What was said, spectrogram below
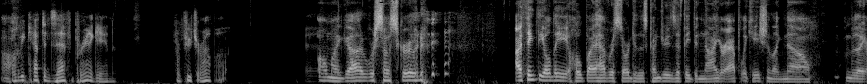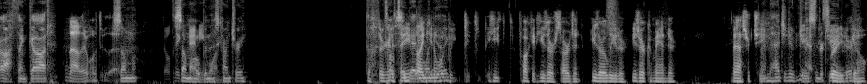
I want Oh, to be Captain Zapp Brannigan from Futurama. oh my God, we're so screwed. I think the only hope I have restored to this country is if they deny your application. Like, no, I'm like, oh, thank God. No, they won't do that. Some some anyone. hope in this country. They'll- They're they'll gonna take see like you know you what? We, he fuck it. He's our sergeant. He's our leader. He's our commander, Master Chief. Imagine if Master Jason's Chief. ready to go.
